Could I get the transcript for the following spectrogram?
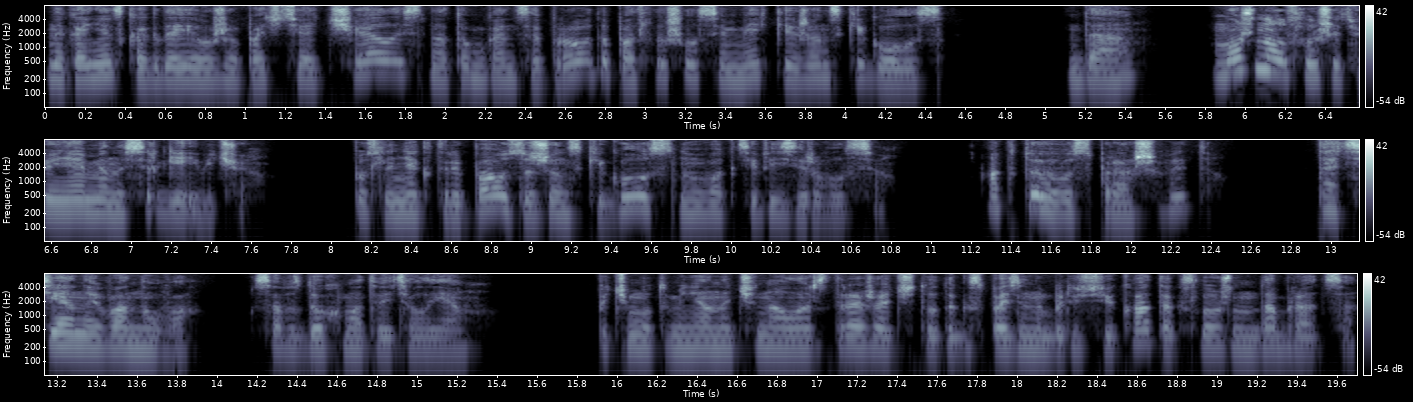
Наконец, когда я уже почти отчаялась, на том конце провода послышался мягкий женский голос. «Да. Можно услышать Вениамина Сергеевича?» После некоторой паузы женский голос снова активизировался. «А кто его спрашивает?» «Татьяна Иванова», — со вздохом ответил я. Почему-то меня начинало раздражать что-то господина Борисюка, так сложно добраться.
